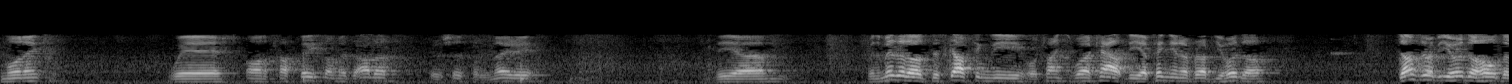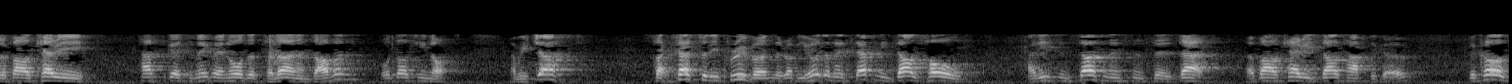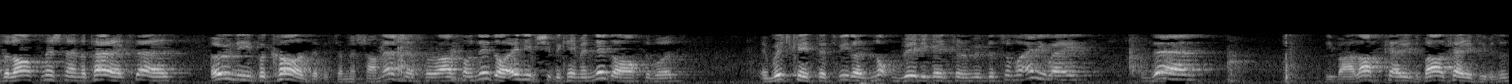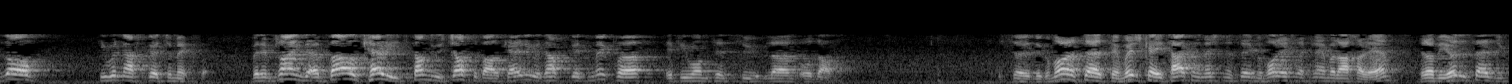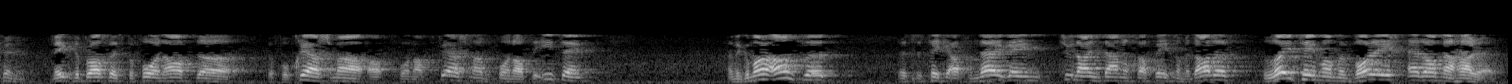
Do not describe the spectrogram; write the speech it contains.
Morning we're on Chafei Samad Aleph, Rishus Harimeri. The um, we're in the middle of discussing the or trying to work out the opinion of Rabbi Yehuda. Does Rabbi Yehuda hold that a Baal Keri has to go to mikveh in order to learn and daven, or does he not? And we've just successfully proven that Rabbi Yehuda most definitely does hold, at least in certain instances, that a Baal Keri does have to go. Because the last Mishnah in the Perek says, only because if it's a Mishameshet for us or Nidor, only if she became a Nidor afterwards, in which case the Tefillah is not really going to remove the Tumah anyway, then the Baalach Keri, the Baal Keri, if he was dissolved, he wouldn't have to go to mikveh. But implying that a Baal Keri, somebody who's just a Baal Keri, would have to go to mikveh if he wanted to learn or daven. So the Gemara says, in which case, how can the Mishnah say, Mevorech lefnei malacharem? The Rabbi Yehuda says you can make the brachas before and after, before Kriyat Shema, uh, before and after Kriyat Shema, before and after eating. And the Gemara answered, let's just take it up from there again, two lines down on Chafei Samad Aleph, Loi tema mevorech ero maharev.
